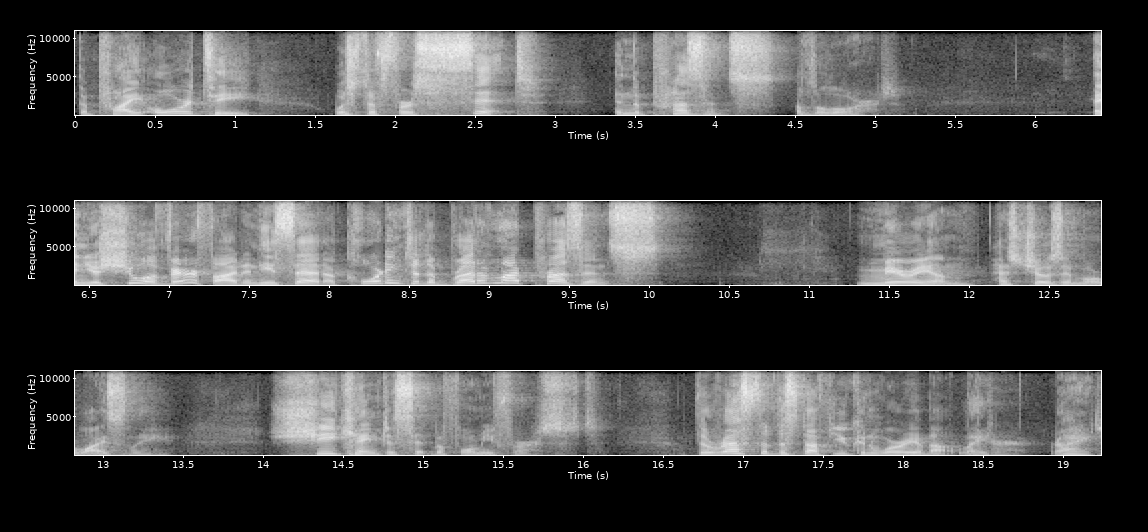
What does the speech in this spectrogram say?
The priority was to first sit in the presence of the Lord. And Yeshua verified, and he said, According to the bread of my presence, Miriam has chosen more wisely. She came to sit before me first. The rest of the stuff you can worry about later, right?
